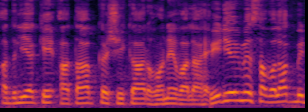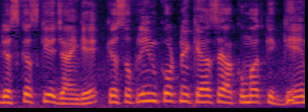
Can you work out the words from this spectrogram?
عدلیہ کے آتاب کا شکار ہونے والا ہے۔ ویڈیو میں سوالات بھی ڈسکس کیے جائیں گے کہ سپریم کورٹ نے کیسے حکومت کی گیم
